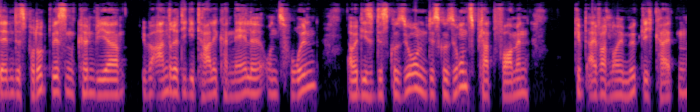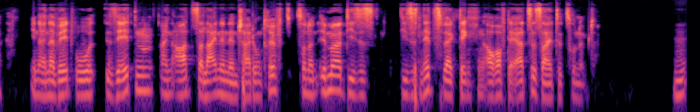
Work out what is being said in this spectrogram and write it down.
Denn das Produktwissen können wir über andere digitale Kanäle uns holen. Aber diese Diskussion, Diskussionsplattformen gibt einfach neue Möglichkeiten in einer Welt, wo selten ein Arzt alleine eine Entscheidung trifft, sondern immer dieses, dieses Netzwerkdenken auch auf der Ärzteseite zunimmt. Hm.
